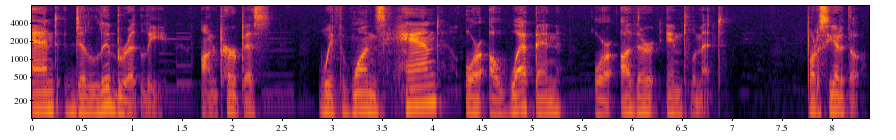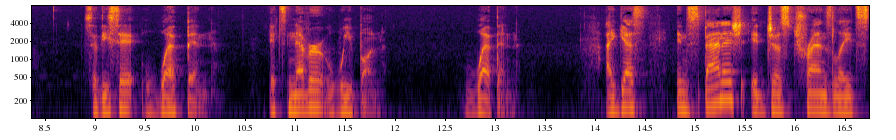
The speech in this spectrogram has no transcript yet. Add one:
and deliberately, on purpose, with one's hand or a weapon or other implement. Por cierto, se dice weapon. It's never weapon. Weapon. I guess in Spanish it just translates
